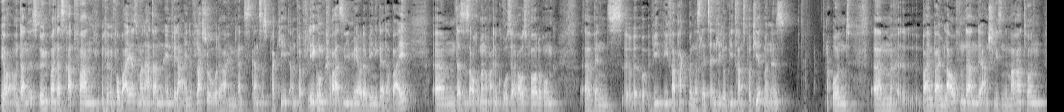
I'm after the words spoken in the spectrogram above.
Ja, und dann ist irgendwann das Radfahren vorbei. Also man hat dann entweder eine Flasche oder ein ganz, ganzes Paket an Verpflegung quasi mehr oder weniger dabei. Ähm, das ist auch immer noch eine große Herausforderung, äh, wenn's, äh, wie, wie verpackt man das letztendlich und wie transportiert man es. Und ähm, beim, beim Laufen dann, der anschließende Marathon,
